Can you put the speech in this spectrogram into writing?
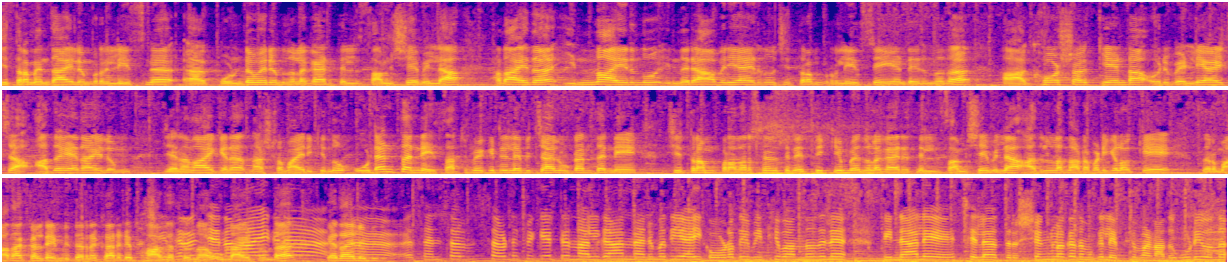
ചിത്രം എന്തായാലും റിലീസിന് കൊണ്ടുവരും എന്നുള്ള കാര്യത്തിൽ സംശയമില്ല. അതായത് ഇന്നായിരുന്നു ഇന്ന് രാവിലെയായിരുന്നു ചിത്രം റിലീസ് ചെയ്യേണ്ടിയിരുന്നത്. ആഘോഷിക്കേണ്ട ഒരു വെള്ളിയാഴ്ച അത് ഏതായാലും ജനനായകന് നഷ്ടമായിരിക്കുന്നു. ഉടൻ തന്നെ സർട്ടിഫിക്കറ്റ് ലഭിച്ചാൽ ഉടൻ തന്നെ ചിത്രം പ്രദർശനത്തിന് എത്തിക്കും എന്നുള്ള കാര്യത്തിൽ സംശയമില്ല. അതിനുള്ള നടപടികളൊക്കെ നിർമ്മാതാക്കളുടെയും വിതരണക്കാരുടെയും ഭാഗത്തുനിന്ന് ഉണ്ടായിട്ടുണ്ട്. ഏതായാലും ഏഹ്, സെൻസർ സർട്ടിഫിക്കറ്റ് നൽകാൻ അനുമതിയായി കോടതി വിധി വന്നതിന് പിന്നാലെ ചില ദൃശ്യങ്ങളൊക്കെ നമുക്ക് ലഭ്യമാണ്. അതുകൂടി ഒന്ന്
